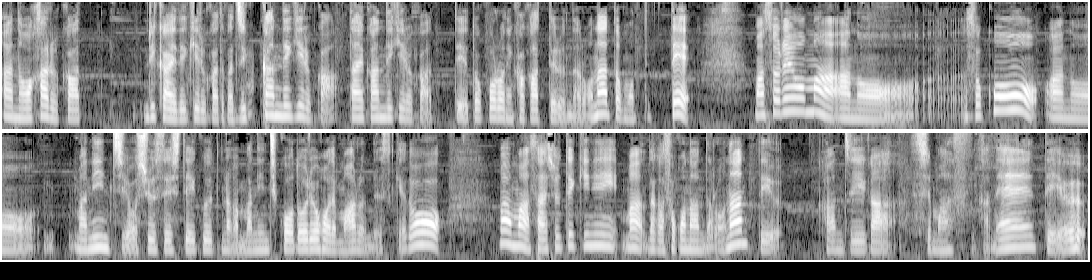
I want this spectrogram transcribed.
あの分かるか理解できるかとか実感できるか体感できるかっていうところにかかってるんだろうなと思ってて、まあ、それをまああのそこをあの、まあ、認知を修正していくっていうのが、まあ、認知行動療法でもあるんですけどまあまあ最終的にまあだからそこなんだろうなっていう感じがしますかねっていう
